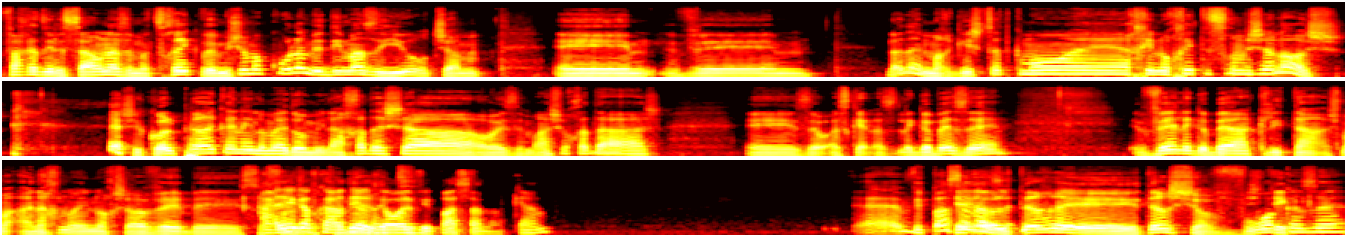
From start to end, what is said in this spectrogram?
הפך את זה לסאונה, זה מצחיק, ומשום מה כולם יודעים מה זה יורט שם. אה, ולא יודע, אני מרגיש קצת כמו אה, החינוכית 23, שכל פרק אני לומד או מילה חדשה, או איזה משהו חדש. אה, זהו, אז כן, אז לגבי זה, ולגבי הקליטה, שמע, אנחנו היינו עכשיו אה, בסופה אני אגב קראתי לזה. אוהל ויפאסנה, כן? אה, ויפאסנה כן, זה יותר, יותר שבוע שתיקה. כזה.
